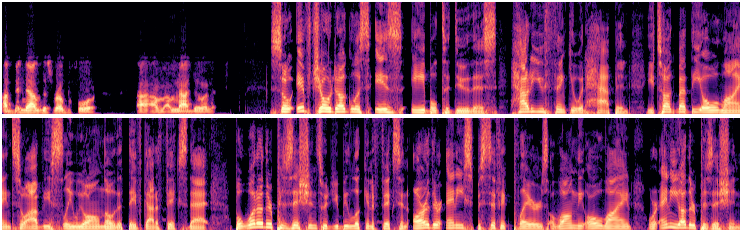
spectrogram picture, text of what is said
I've been down this road before. Uh, I'm I'm not doing it. So, if Joe Douglas is able to do this, how do you think it would happen? You talk about the O line, so obviously we all know that they've got to fix that. But what other positions would you be looking to fix? And are there any specific players along the O line or any other position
